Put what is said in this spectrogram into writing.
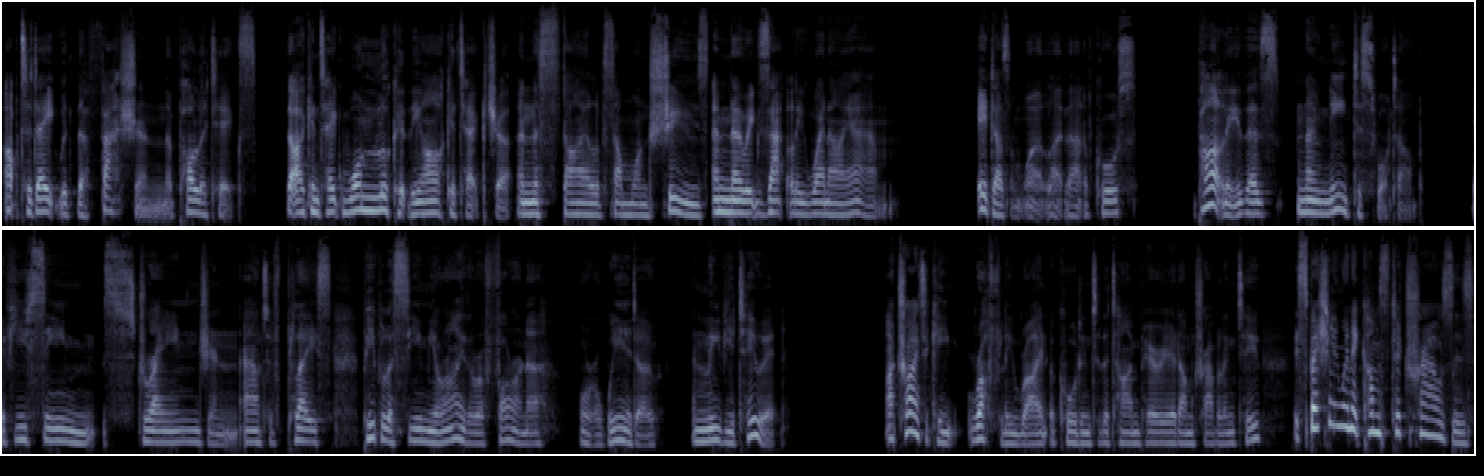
up to date with the fashion, the politics, that I can take one look at the architecture and the style of someone's shoes and know exactly when I am. It doesn't work like that, of course. Partly, there's no need to swat up. If you seem strange and out of place, people assume you're either a foreigner or a weirdo and leave you to it. I try to keep roughly right according to the time period I'm travelling to, especially when it comes to trousers.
